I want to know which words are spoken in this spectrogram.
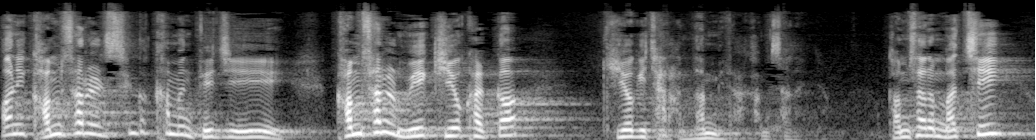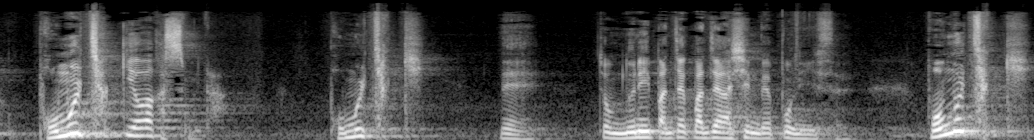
아니, 감사를 생각하면 되지. 감사를 왜 기억할까? 기억이 잘 안 납니다, 감사는요. 감사는 마치 보물찾기와 같습니다. 보물찾기. 네. 좀 눈이 반짝반짝 하신 몇 분이 있어요. 보물찾기.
